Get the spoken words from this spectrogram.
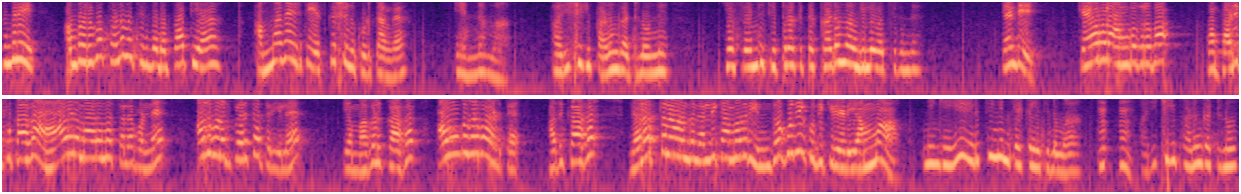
சுந்தரி ஐம்பது ரூபாய் பணம் வச்சிருந்தேன் பாத்தியா? அம்மா தான் எடுத்து எஸ்கர்ஷன் கொடுத்தாங்க. என்னம்மா பரீட்சைக்கு பணம் கட்டணும்னு என் ஃப்ரெண்டு சித்ரா கிட்ட கடன் வாங்கில வச்சிருந்தேன். ஏண்டி கேவலம் ஐம்பது ரூபாய்? உன் படிப்புக்காக ஆயிரம் ஆயிரமா செலவு பண்ணேன். அது உனக்கு பெருசா தெரியல. என் மகளுக்காக ஐம்பது ரூபாய் எடுத்தேன். அதுக்காக நிலத்துல வந்த நெல்லிக்காய் மாதிரி இந்த குதி குதிக்கிறேடி அம்மா. நீங்க ஏன் எடுத்தீங்கன்னு கேட்கல சின்னம்மா? ம்ம். பரீட்சைக்கு பணம் கட்டணும்.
